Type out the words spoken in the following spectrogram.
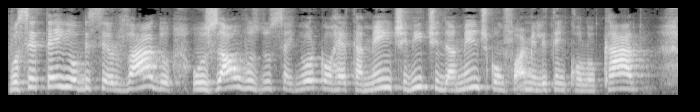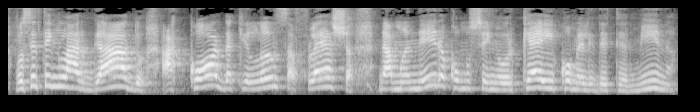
Você tem observado os alvos do Senhor corretamente, nitidamente, conforme Ele tem colocado? Você tem largado a corda que lança a flecha da maneira como o Senhor quer e como Ele determina?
